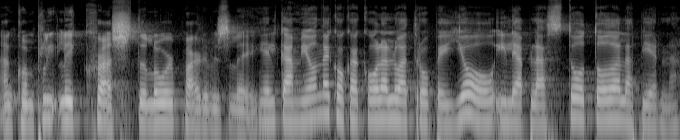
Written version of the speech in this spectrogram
and completely crushed the lower part of his Y leg. el camión de Coca-Cola lo atropelló y le aplastó toda la pierna.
